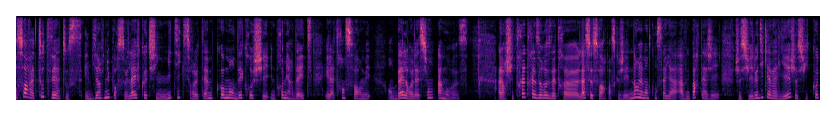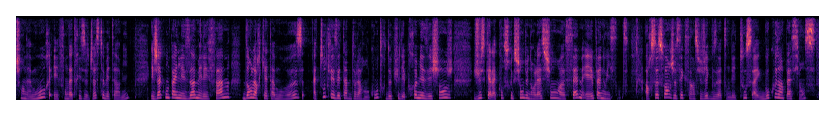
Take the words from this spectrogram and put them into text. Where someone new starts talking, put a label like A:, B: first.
A: Bonsoir à toutes et à tous et bienvenue pour ce live coaching mythique sur le thème comment décrocher une première date et la transformer en belle relation amoureuse. Alors je suis très très heureuse d'être euh, là ce soir parce que j'ai énormément de conseils à, vous partager. Je suis Elodie Cavalier, je suis coach en amour et fondatrice de Just a Better Me et j'accompagne les hommes et les femmes dans leur quête amoureuse à toutes les étapes de la rencontre, depuis les premiers échanges jusqu'à la construction d'une relation euh, saine et épanouissante. Alors ce soir je sais que c'est un sujet que vous attendez tous avec beaucoup d'impatience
